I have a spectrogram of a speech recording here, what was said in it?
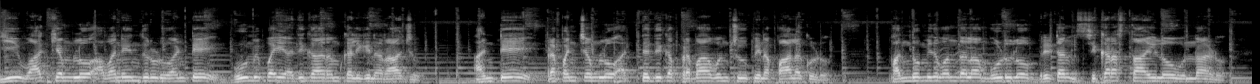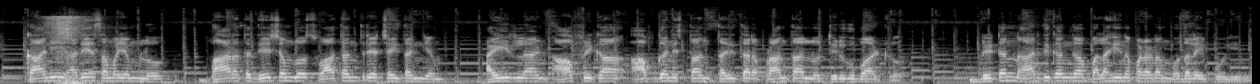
ఈ వాక్యంలో అవనేంద్రుడు అంటే భూమిపై అధికారం కలిగిన రాజు. అంటే ప్రపంచంలో అత్యధిక ప్రభావం చూపిన పాలకుడు. పంతొమ్మిది వందల మూడులో బ్రిటన్ శిఖర స్థాయిలో ఉన్నాడు. కానీ అదే సమయంలో భారతదేశంలో స్వాతంత్ర్య చైతన్యం ఐర్లాండ్ ఆఫ్రికా ఆఫ్ఘనిస్తాన్ తదితర ప్రాంతాల్లో తిరుగుబాట్లు. బ్రిటన్ ఆర్థికంగా బలహీనపడడం మొదలైపోయింది.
